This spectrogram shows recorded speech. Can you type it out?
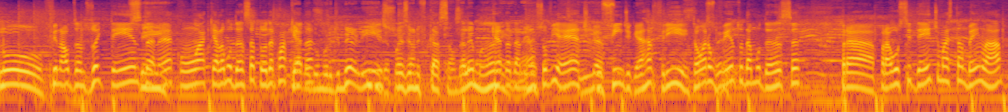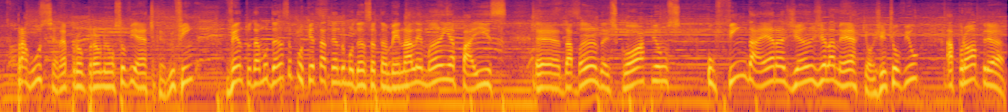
no final dos anos 80, Sim. né, com aquela mudança toda com a queda, queda do Muro de Berlim, Isso. depois a unificação da Alemanha, queda da União né? Soviética, Isso. fim de Guerra Fria. Então era o vento da mudança para o Ocidente, mas também lá para a Rússia, né, para a União Soviética. Enfim, vento da mudança, porque está tendo mudança também na Alemanha, país é, da banda Scorpions, o fim da era de Angela Merkel. A gente ouviu a própria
